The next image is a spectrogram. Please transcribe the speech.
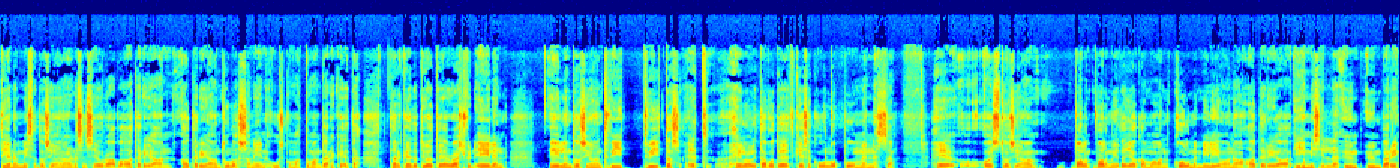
tiedä, mistä tosiaan aina se seuraava ateria on, ateria on tulossa, niin uskomattoman tärkeää, tärkeää työtä. Ja Rashford eilen, eilen tosiaan twiit, twiittasi, että heillä oli tavoitteet kesäkuun loppuun mennessä. He olisivat tosiaan val, valmiita jakamaan kolme miljoonaa ateriaa ihmisille ympäri,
